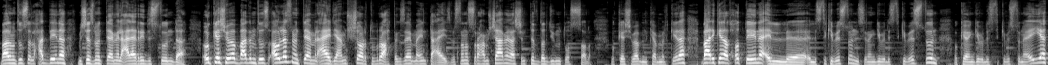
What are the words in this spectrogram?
بعد ما توصل لحد هنا مش لازم تعمل على ال redstone ده. okay يا شباب بعد ما توصل أو لازم تعمل عادي يعني مش شرط براحتك زي ما أنت عايز. بس أنا الصراحة مش هعمل عشان تفضل دي متوصلة. okay يا شباب نكمل كده. بعد كده هتحط هنا ال sticky piston نسينا نجيب ال sticky piston okay هنجيب ال sticky piston اهيت.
